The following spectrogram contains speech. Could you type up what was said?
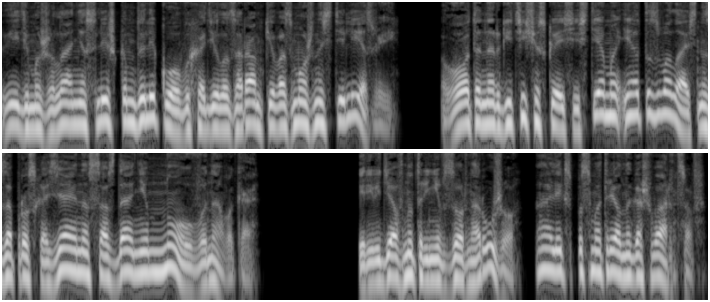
Видимо, желание слишком далеко выходило за рамки возможностей лезвий. Вот энергетическая система и отозвалась на запрос хозяина созданием нового навыка. Переведя внутренний взор наружу, Алекс посмотрел на гашварцев.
